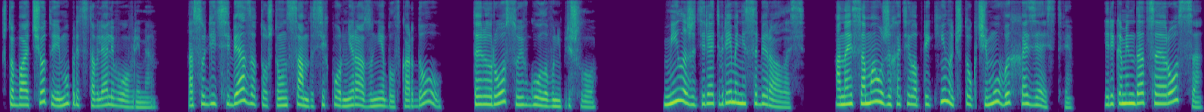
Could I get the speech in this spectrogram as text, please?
чтобы отчеты ему представляли вовремя. Осудить себя за то, что он сам до сих пор ни разу не был в Кардоу, Терроросу и в голову не пришло. Мила же терять время не собиралась. Она и сама уже хотела прикинуть, что к чему в их хозяйстве. И рекомендация Росса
